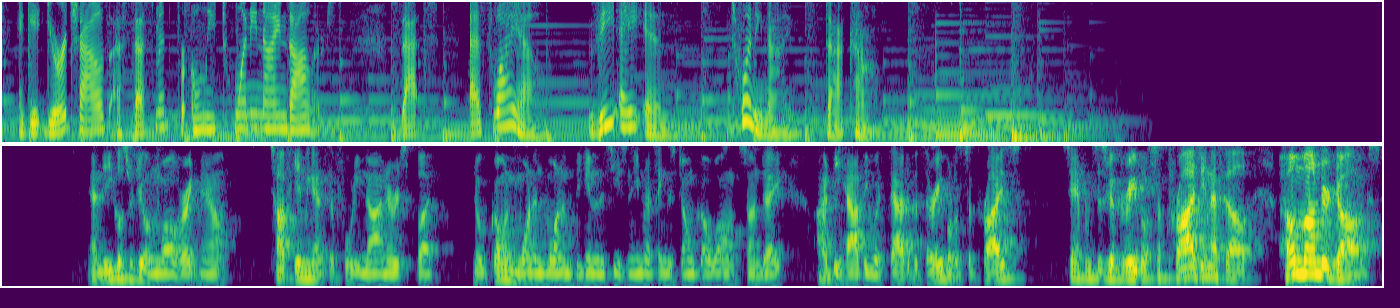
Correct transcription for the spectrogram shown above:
and get your child's assessment for only $29. That's S Y L V A N 29.com. and the Eagles are doing well right now. Tough game against the 49ers, but you know, going one and one in the beginning of the season, even if things don't go well on Sunday, I'd be happy with that. But they're able to surprise San Francisco, they're able to surprise the NFL, home underdogs,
